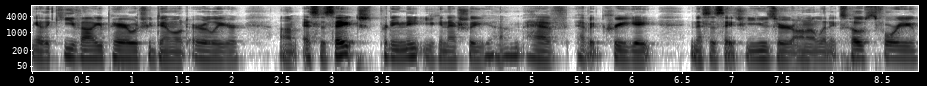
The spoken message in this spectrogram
know the key value pair, which we demoed earlier. Um, SSH, pretty neat. You can actually um, have have it create an SSH user on a Linux host for you.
